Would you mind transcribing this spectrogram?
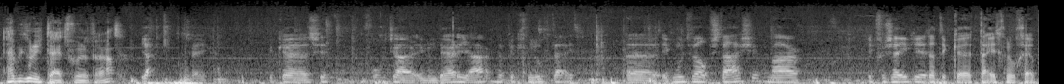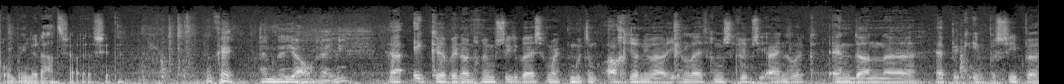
Hebben jullie tijd voor het raad? Ja, zeker. Ik eh, zit volgend jaar in mijn derde jaar, heb ik genoeg tijd. Eh, ik moet wel op stage, maar ik verzeker je dat ik eh, tijd genoeg heb om in de raad te zitten. Oké, en jou, Remy? Ja, ik eh, ben ook nog met mijn studie bezig, maar ik moet hem 8 januari inleveren, mijn scriptie eindelijk. En dan eh, heb ik in principe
